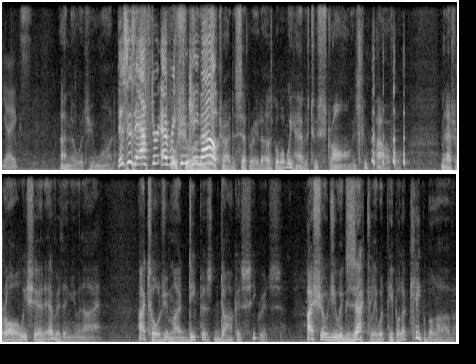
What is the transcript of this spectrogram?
Yikes. I know what you want. This is after Oh, everything sure, came they may have out. Tried to separate us, but what we have is too strong. It's too powerful. I mean, after all, we shared everything, you and I. I told you my deepest, darkest secrets. I showed you exactly what people are capable of.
